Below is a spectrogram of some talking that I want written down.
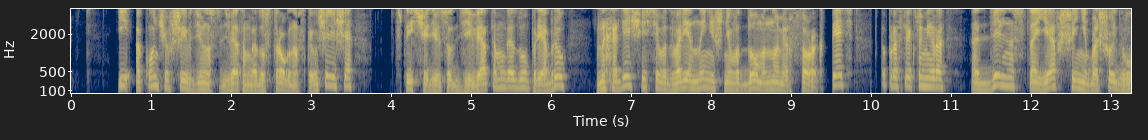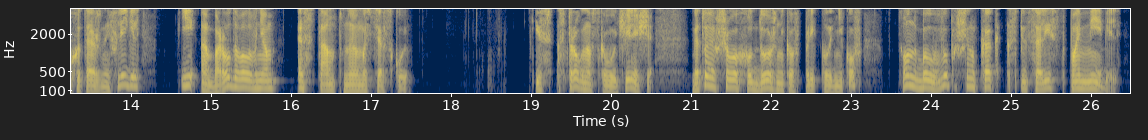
и окончивший в 99 году Строгановское училище, в 1909 году приобрел находящийся во дворе нынешнего дома номер 45 по проспекту Мира отдельно стоявший небольшой двухэтажный флигель и оборудовал в нем эстампную мастерскую. Из Строгановского училища, готовившего художников-прикладников, он был выпущен как специалист по мебели.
